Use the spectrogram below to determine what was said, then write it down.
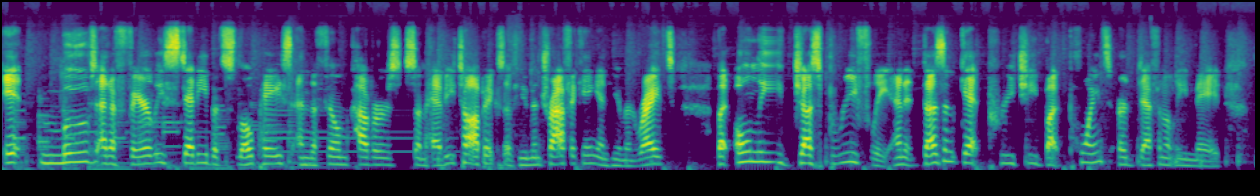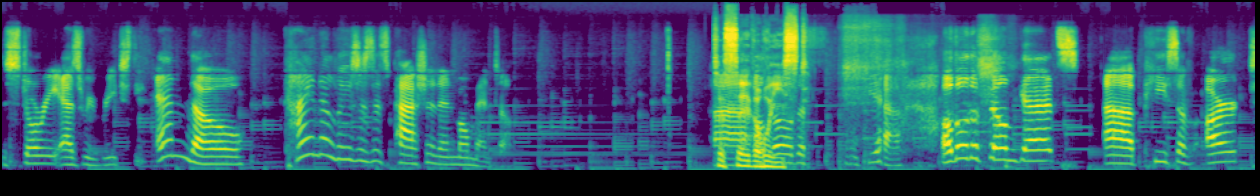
It moves at a fairly steady but slow pace, and the film covers some heavy topics of human trafficking and human rights, but only just briefly. And it doesn't get preachy, but points are definitely made. The story, as we reach the end, though, kind of loses its passion and momentum. To say uh, the least. the- yeah. Although the film gets a piece of art,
